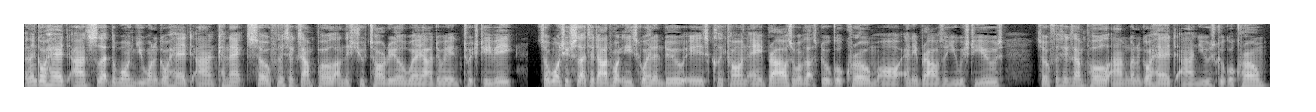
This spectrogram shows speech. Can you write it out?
and then go ahead and select the one you want to go ahead and connect. So for this example and this tutorial we are doing Twitch TV. So once you've selected add, what you need to go ahead and do is click on a browser, whether that's Google Chrome or any browser you wish to use. So for this example, I'm going to go ahead and use Google Chrome.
